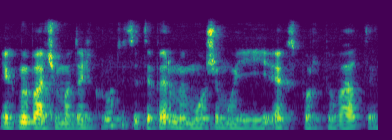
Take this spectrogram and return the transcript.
Як ми бачимо, модель крутиться, тепер ми можемо її експортувати.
